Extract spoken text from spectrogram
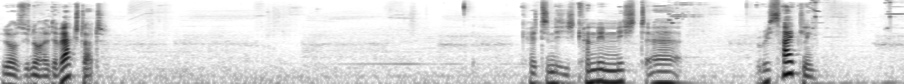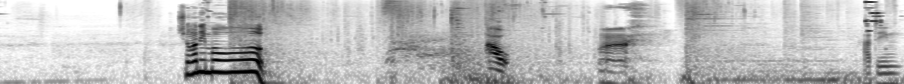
Sieht aus wie eine alte Werkstatt. Den nicht, ich kann den nicht, äh, recyceln. Geronimo! Au! Ah. Hat ihn.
